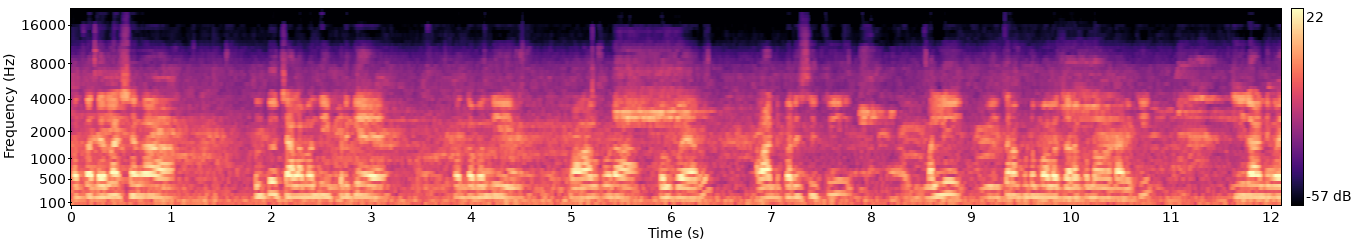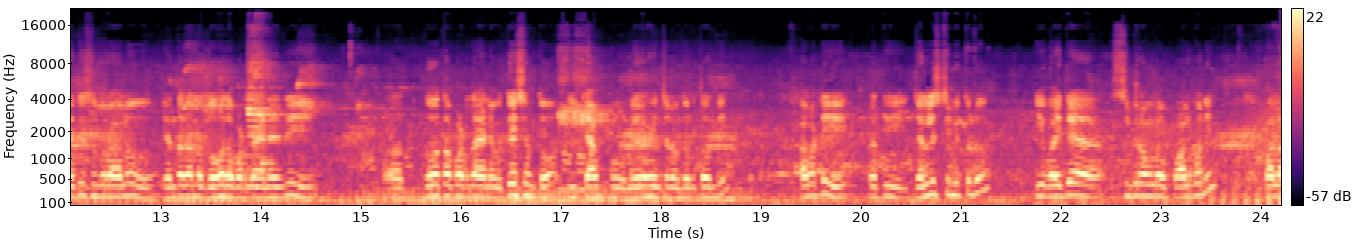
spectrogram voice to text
కొంత నిర్లక్ష్యంగా ఉంటూ చాలామంది ఇప్పటికే కొంతమంది ప్రాణాలు కూడా కోల్పోయారు. అలాంటి పరిస్థితి మళ్ళీ ఇతర కుటుంబాల్లో జరగకుండా ఉండడానికి ఇలాంటి వైద్య శిబిరాలు ఎంతగానో దోహదపడతాయనేది దోహదపడతాయనే ఉద్దేశంతో ఈ క్యాంపు నిర్వహించడం జరుగుతుంది. కాబట్టి ప్రతి జర్నలిస్ట్ మిత్రుడు ఈ వైద్య శిబిరంలో పాల్గొని వాళ్ళ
